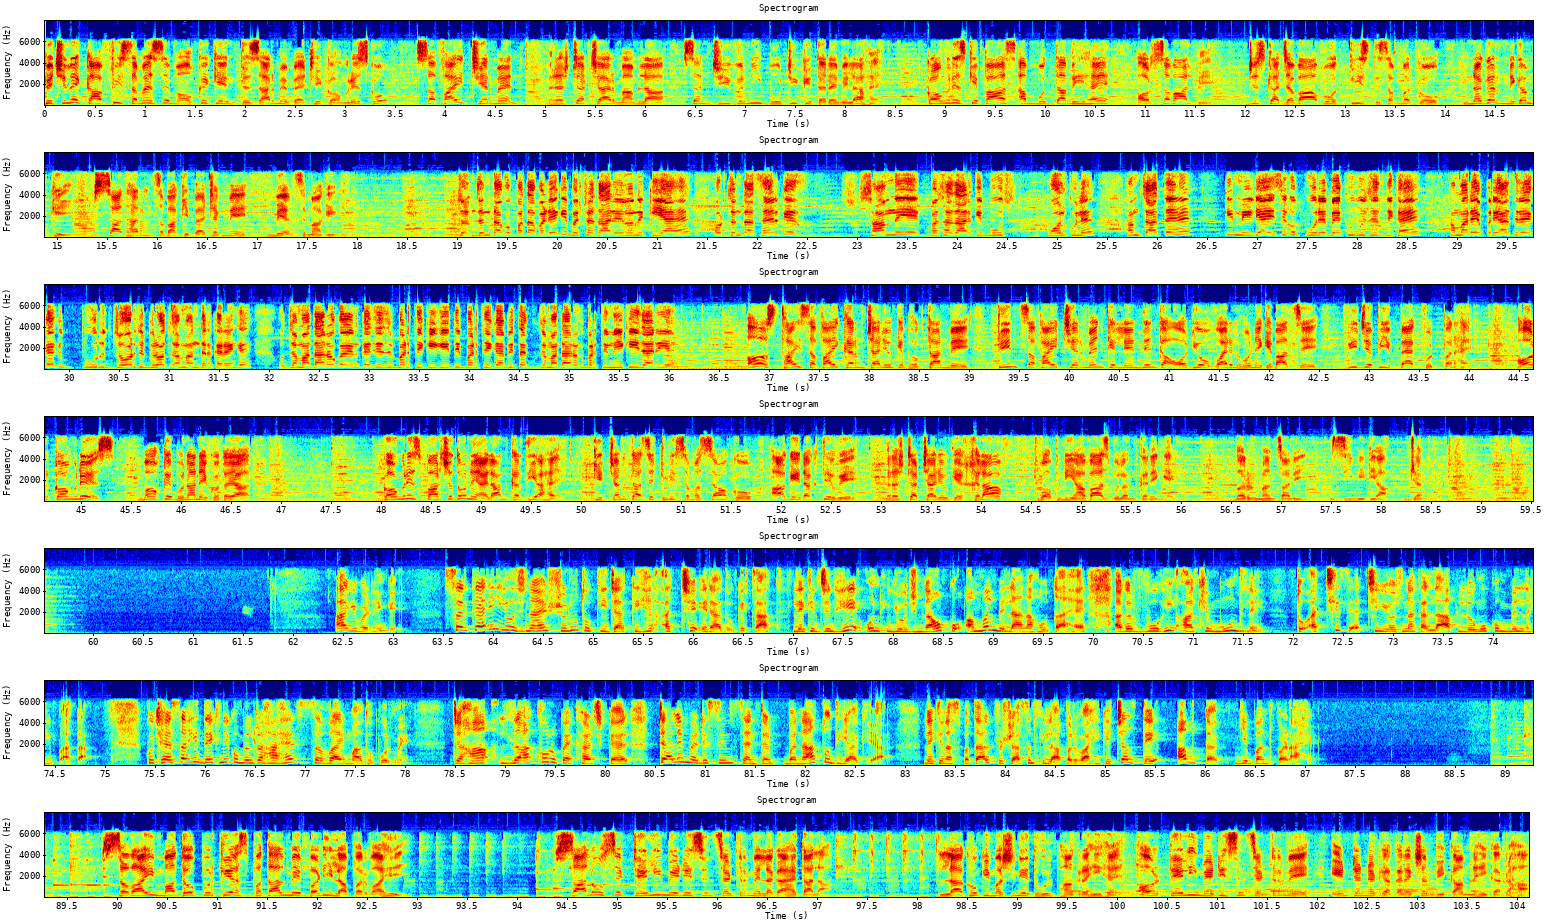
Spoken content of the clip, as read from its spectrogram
पिछले काफ़ी समय से मौके के इंतज़ार में बैठी कांग्रेस को सफ़ाई चेयरमैन भ्रष्टाचार मामला संजीवनी बूटी की तरह मिला है। कांग्रेस के पास अब मुद्दा भी है और सवाल भी, जिसका जवाब वो 30 दिसंबर को नगर निगम की साधारण सभा की बैठक में मेयर से मांगेगी। जनता को पता पड़े कि भ्रष्टाचार इन्होंने किया है और जनता शहर के सामने ये भ्रष्टाचार की बूथ, पोल खुले। हम चाहते हैं कि मीडिया इसी को पूरे बेखूबी से दिखाए। हमारे प्रयास रहेगा कि पूरे ज़ोर से विरोध हम अंदर करेंगे। और जमादारों का इनका जैसे भर्ती की गई थी भर्ती का अभी तक जमादारों की भर्ती नहीं की जा रही है। अस्थायी सफ़ाई कर्मचारियों के भुगतान में तीन सफ़ाई चेयरमैन के लेन देन का ऑडियो वायरल होने के बाद से बीजेपी बैकफुट पर है और कांग्रेस मौके भुनाने को तैयार। कांग्रेस पार्षदों ने ऐलान कर दिया है कि जनता से जुड़ी समस्याओं को आगे रखते हुए भ्रष्टाचारियों के खिलाफ वो अपनी आवाज़ बुलंद करेंगे। वरुण भंसाली, जी मीडिया, जयपुर। आगे बढ़ेंगे। सरकारी योजनाएँ शुरू तो की जाती हैं अच्छे इरादों के साथ, लेकिन जिन्हें उन योजनाओं को अमल में लाना होता है, अगर वो ही आँखें मूंद लें तो अच्छी से अच्छी योजना का लाभ लोगों को मिल नहीं पाता। कुछ ऐसा ही देखने को मिल रहा है सवाई माधोपुर में, जहाँ लाखों रुपए खर्च कर टेलीमेडिसिन सेंटर बना तो दिया गया, लेकिन अस्पताल प्रशासन की लापरवाही के चलते अब तक ये बंद पड़ा है। सवाई माधोपुर के अस्पताल में बड़ी लापरवाही सालों से टेली मेडिसिन सेंटर में लगा है ताला। लाखों की मशीनें धूल फांक रही हैं और टेली मेडिसिन सेंटर में इंटरनेट का कनेक्शन भी काम नहीं कर रहा।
